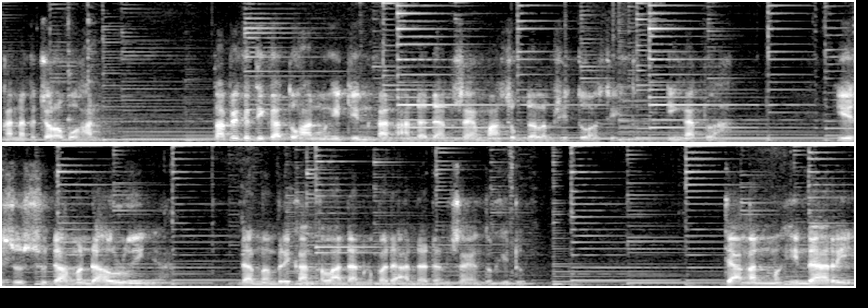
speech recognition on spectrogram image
karena kecerobohan. Tapi ketika Tuhan mengizinkan Anda dan saya masuk dalam situasi itu, ingatlah, Yesus sudah mendahuluinya dan memberikan teladan kepada Anda dan saya untuk hidup. Jangan menghindari,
